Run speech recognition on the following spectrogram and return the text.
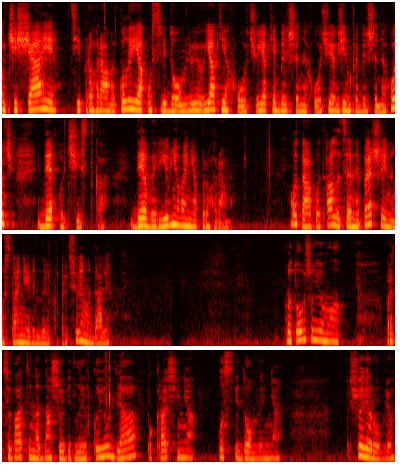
очищає ці програми. Коли я усвідомлюю, як я хочу, як я більше не хочу, як жінка більше не хоче, йде очистка, йде вирівнювання програм. Отак от. Але це не перша і не остання відливка. Працюємо далі. Продовжуємо працювати над нашою відливкою для покращення усвідомлення. Що я роблю?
